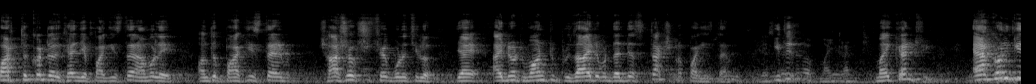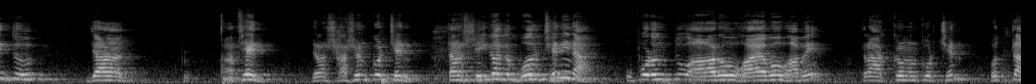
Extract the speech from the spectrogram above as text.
পার্থক্যটা ওইখানে যে পাকিস্তান আমলে, অন্তত পাকিস্তানের শাসক হিসেবে বলেছিল যে I don't want to preside over the destruction of Pakistan কিন্তু মাই কান্ট্রি এখন কিন্তু যারা আছেন যারা শাসন করছেন তারা সেই কথা বলছেনই না। উপরন্তু আরও ভয়াবহভাবে তারা আক্রমণ করছেন হত্যা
